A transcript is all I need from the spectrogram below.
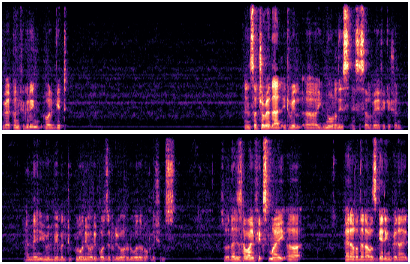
we are configuring our git in such a way that it will uh, ignore this SSL verification and then you will be able to clone your repository or do other operations. So that is how I fixed my uh, error that I was getting when I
